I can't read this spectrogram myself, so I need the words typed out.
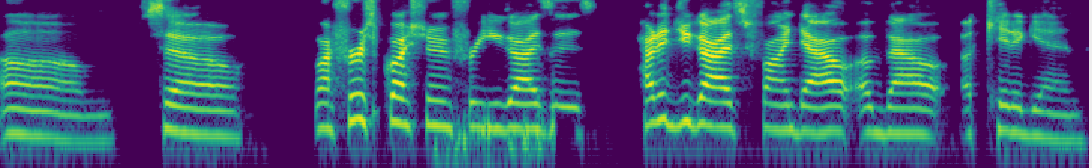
Um, so, my first question for you guys is How did you guys find out about A Kid Again?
